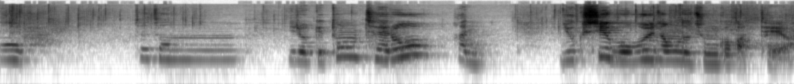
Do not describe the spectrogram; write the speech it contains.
오 짜잔. 이렇게 통째로 한 65불 정도 준 것 같아요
